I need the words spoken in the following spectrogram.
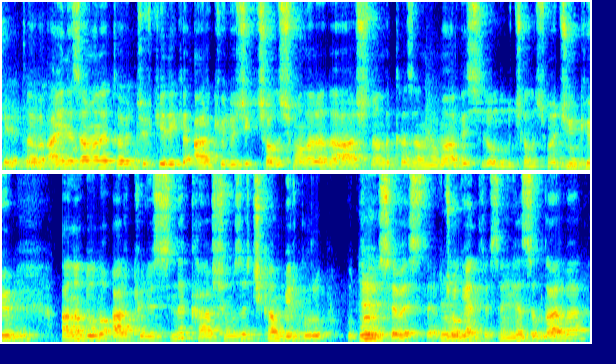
şey yapalım. Tabii aynı zamanda tabii Türkiye'deki arkeolojik çalışmalara da aşinalık kazanmama vesile oldu bu çalışma. Çünkü Anadolu arkeolojisinde karşımıza çıkan bir grup. Bu Teosebesler. Hı. Çok enteresan yazıtlar var.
